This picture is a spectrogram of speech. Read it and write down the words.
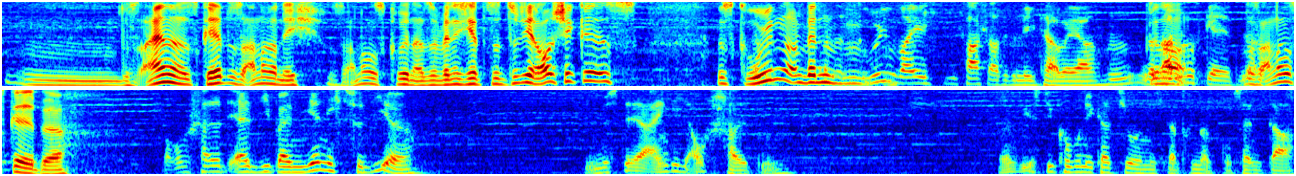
Mm, das eine ist gelb, das andere nicht. Das andere ist grün. Also wenn ich jetzt zu dir rausschicke, ist, ist grün das und wenn. Das ist grün, weil ich die Fahrstraße gelegt habe, ja. Hm? Das genau. andere ist gelb. Ne? Das andere ist gelb, ja. Warum schaltet er die bei mir nicht zu dir? Die müsste er eigentlich auch schalten. Wie ist die Kommunikation nicht gerade 100% da?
